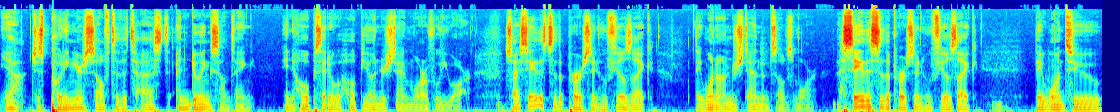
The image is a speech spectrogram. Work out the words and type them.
yeah, just putting yourself to the test and doing something in hopes that it will help you understand more of who you are. So I say this to the person who feels like they want to understand themselves more. I say this to the person who feels like they want to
